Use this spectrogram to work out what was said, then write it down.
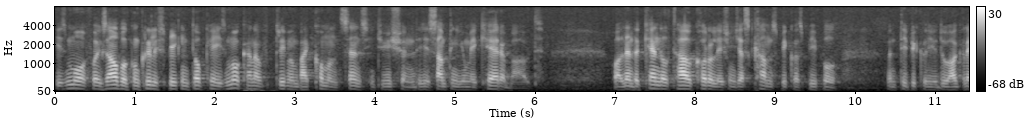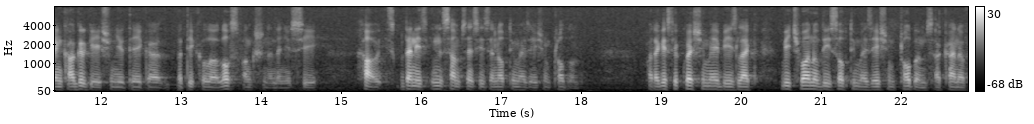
is more, for example, concretely speaking, top K is more kind of driven by common sense, intuition. This is something you may care about. While then the Kendall tau correlation just comes because people, when typically you do rank aggregation, you take a particular loss function and then you see how it's, then it's, in some sense it's an optimization problem. But I guess the question maybe is like, which one of these optimization problems are kind of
